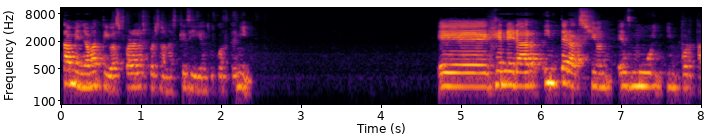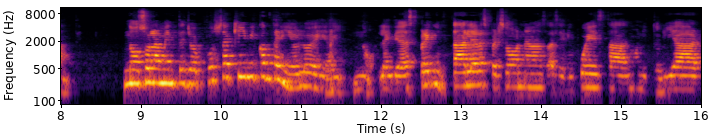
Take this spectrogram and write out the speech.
también llamativas para las personas que siguen su contenido. Eh, generar interacción es muy importante. No solamente yo puse aquí mi contenido y lo dejé ahí. No, la idea es preguntarle a las personas, hacer encuestas, monitorear,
